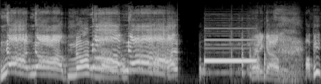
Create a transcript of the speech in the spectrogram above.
knob, knob, Knob, knob, knob. knob. Where'd he go? Poppy?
